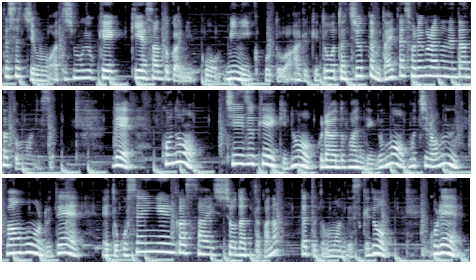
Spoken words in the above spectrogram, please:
私たちも、私もケーキ屋さんとかにこう見に行くことはあるけど、立ち寄っても大体それぐらいの値段だと思うんです。で、このチーズケーキのクラウドファンディングももちろんワンホールでえっと、5000円が最初だったかな？だったと思うんですけどこれ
